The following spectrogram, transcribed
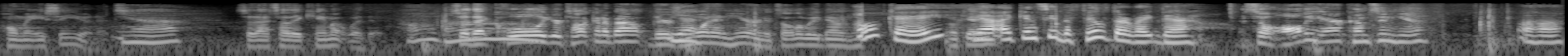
home AC units. yeah. So that's how they came up with it. Oh, So that wow. coil you're talking about, there's one in here and it's all the way down here. Okay. Okay. Yeah, I can see the filter right there. So all the air comes in here. Uh huh.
